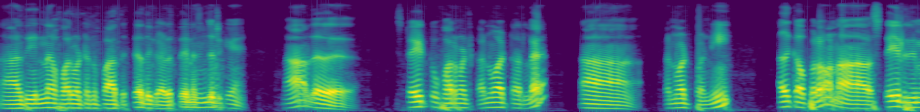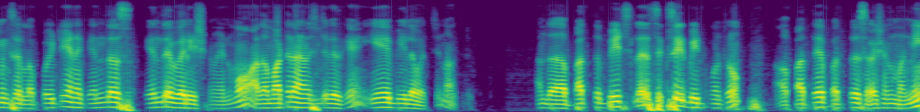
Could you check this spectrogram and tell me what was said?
நான் அது என்ன ஃபார்மேட்டுன்னு பார்த்துட்டு அதுக்கு அடுத்து என்ன செஞ்சுருக்கேன்? நான் அதை ஸ்ட்ரைட் டு ஃபார்மேட் கன்வெர்ட்டரில் நான் கன்வெர்ட் பண்ணி அதுக்கப்புறம் நான் ஸ்டைல் ரிமிக்சரில் போயிட்டு எனக்கு எந்த எந்த வேரியேஷன் வேணுமோ அதை மட்டும் நான் நினச்சிட்டுருக்கேன் ஏபியில் வச்சு நான் வச்சுருக்கேன். அந்த பத்து பீட்ஸில் சிக்ஸ் எயிட் பீட் மட்டும் பத்தே பத்து செலெக்ஷன் பண்ணி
